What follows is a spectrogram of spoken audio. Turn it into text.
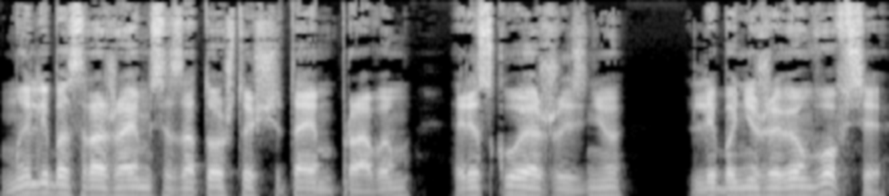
Мы либо сражаемся за то, что считаем правым, рискуя жизнью, либо не живем вовсе.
